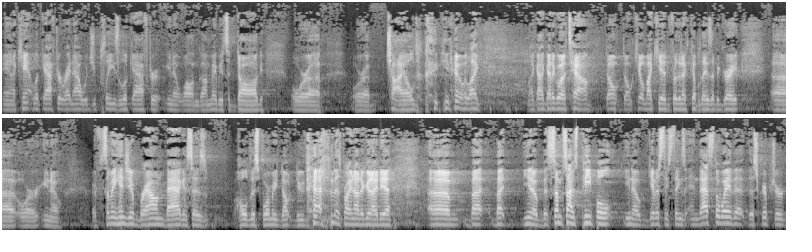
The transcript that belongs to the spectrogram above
and I can't look after it right now. Would you please look after it, you know, while I'm gone? Maybe it's a dog or a, or a child, you know, like, like I got to go out of town. Don't, don't kill my kid for the next couple days. That'd be great. Uh, or, you know, if somebody hands you a brown bag and says, hold this for me, don't do that. That's probably not a good idea. Um, but, but, you know, but sometimes people, you know, give us these things, and that's the way that the scripture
